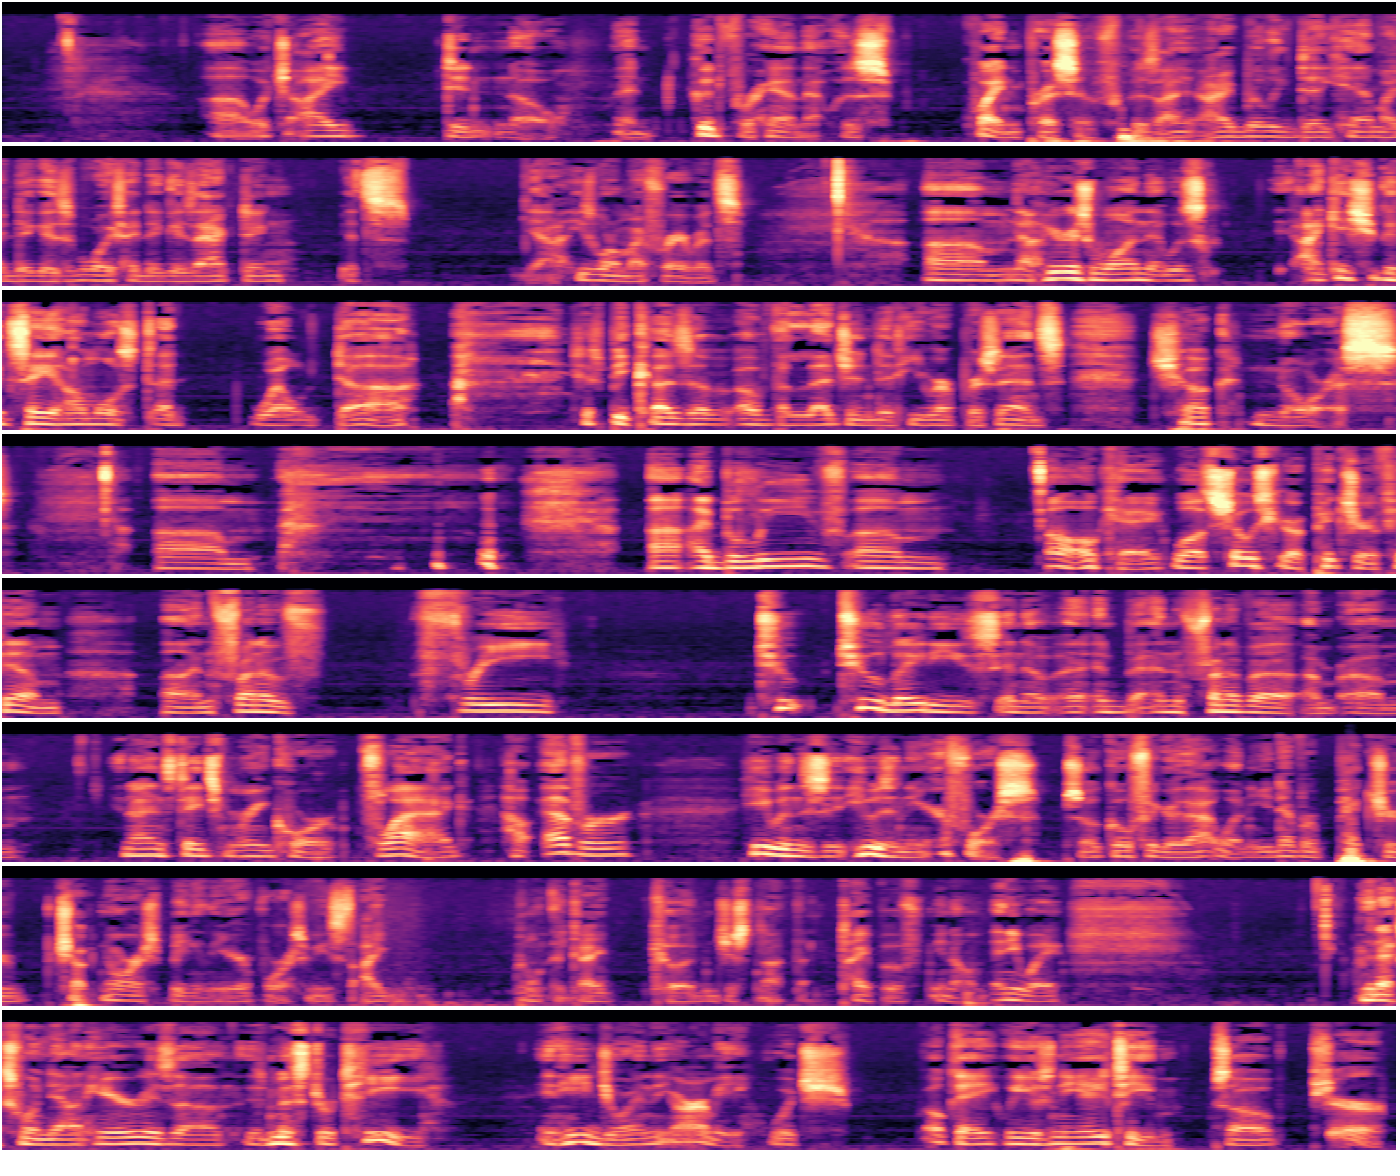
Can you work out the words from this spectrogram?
uh, which I didn't know. And good for him. That was quite impressive because I, I really dig him. I dig his voice. I dig his acting. It's, yeah, he's one of my favorites. Um, now, here's one that was, I guess you could say, it almost a, well, duh. just because of, of the legend that he represents, Chuck Norris. Um, uh, I believe. Um, oh, okay. Well, it shows here a picture of him uh, in front of three, two, two ladies in a in, in front of a, a um, United States Marine Corps flag. However, he was he was in the Air Force, so go figure that one. You never picture Chuck Norris being in the Air Force. I mean, I don't think I could. Just not that type of you know. Anyway, the next one down here is uh is Mr. T, and he joined the army. Which okay, we use an A-Team, so sure.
